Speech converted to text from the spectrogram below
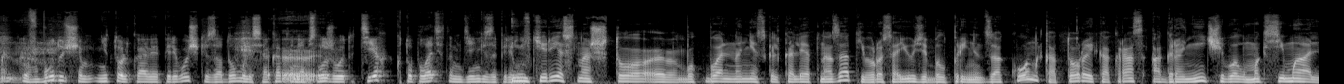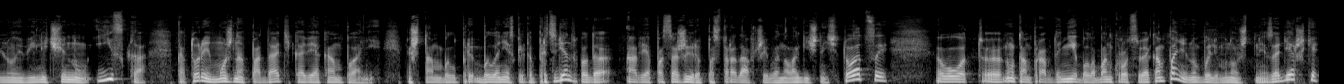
в будущем не только авиаперевозчики задумались, а как они обслуживают тех, кто платит им деньги за перевозку. Интересно, что буквально несколько лет назад в Евросоюзе был принят закон, который как раз ограничивал максимальную величину иска, который можно подать к авиакомпании. Потому что там был, было несколько прецедентов, когда авиапассажиры, пострадавшие в аналогичной ситуации, вот, ну, там, правда, не было банкротства авиакомпании, но были множественные задержки,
